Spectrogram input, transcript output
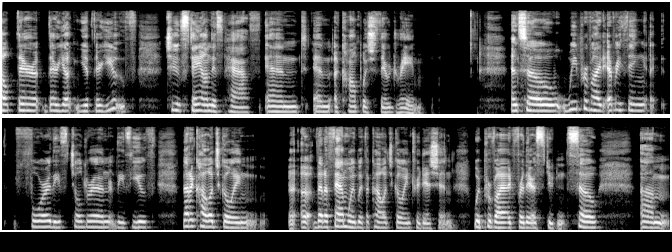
help their their their youth to stay on this path and and accomplish their dream. And so we provide everything for these children, these youth that a college going uh, uh, that a family with a college going tradition would provide for their students. So um,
